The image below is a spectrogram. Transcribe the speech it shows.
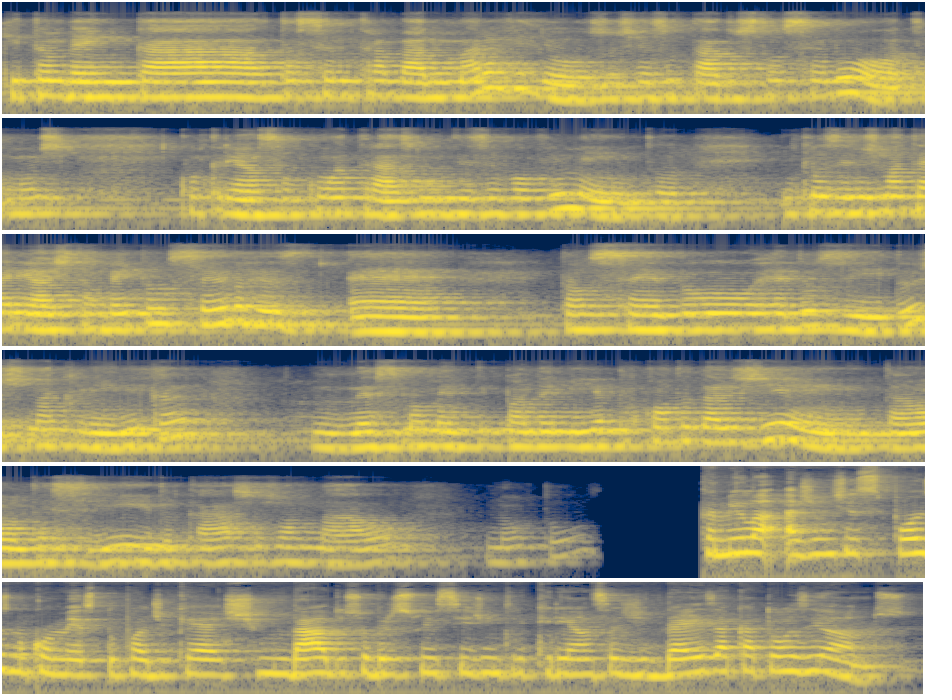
que também está tá sendo um trabalho maravilhoso. Os resultados estão sendo ótimos com criança com atraso no desenvolvimento. Inclusive, os materiais também estão sendo, é, sendo reduzidos na clínica nesse momento de pandemia por conta da higiene. Então, tecido, caixa, jornal, não estou Camila, a gente expôs no começo do podcast um dado sobre suicídio entre crianças de 10 a 14 anos.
